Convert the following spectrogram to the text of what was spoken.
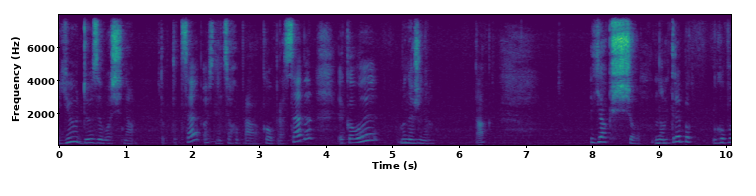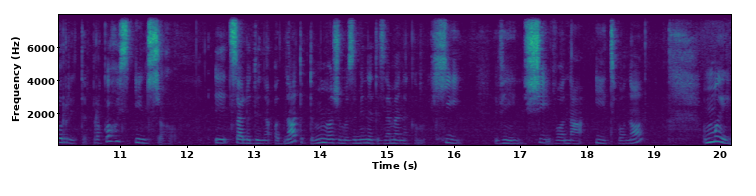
you do the washing up. Тобто це ось для цього права. Коли про себе і коли множина. Так? Якщо нам треба говорити про когось іншого, і ця людина одна, тобто ми можемо замінити займенниками he, він, she, вона, it, воно. Ми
